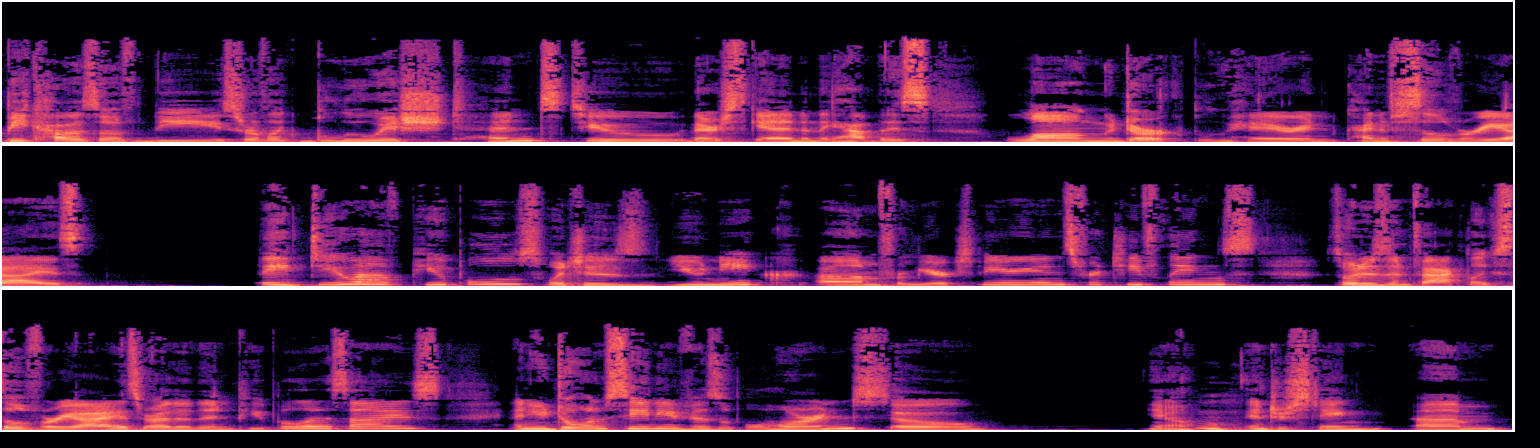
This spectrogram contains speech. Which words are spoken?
because of the sort of like bluish tint to their skin, and they have this long dark blue hair and kind of silvery eyes. They do have pupils, which is unique um, from your experience for tieflings. So it is in fact like silvery eyes rather than pupilless eyes and you don't see any visible horns so you know Hmm. interesting um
